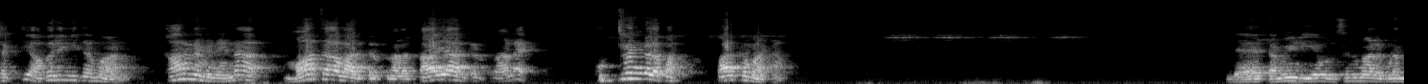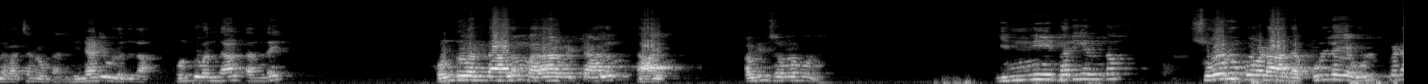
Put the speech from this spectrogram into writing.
சக்தி அபரிமிதமான காரணம் என்னன்னா மாதாவா இருக்கிறதுனால தாயா இருக்கிறதுனால குற்றங்களை பார்க்க மாட்டான். இந்த தமிழ்லயே ஒரு சினிமால கூட அந்த வச்சனம் உண்டு. அது முன்னாடி உள்ளதுதான். கொண்டு வந்தால் தந்தை கொண்டு வந்தாலும் வராவிட்டாலும் தாய் அப்படின்னு சொல்றோம். இன்னி பரியந்தம் சோறு போடாத புள்ளைய உள்பட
